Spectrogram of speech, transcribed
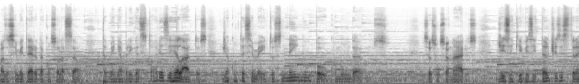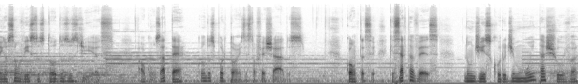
Mas o Cemitério da Consolação também abriga histórias e relatos de acontecimentos nem um pouco mundanos. Seus funcionários dizem que visitantes estranhos são vistos todos os dias, alguns até quando os portões estão fechados. Conta-se que certa vez num dia escuro de muita chuva,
